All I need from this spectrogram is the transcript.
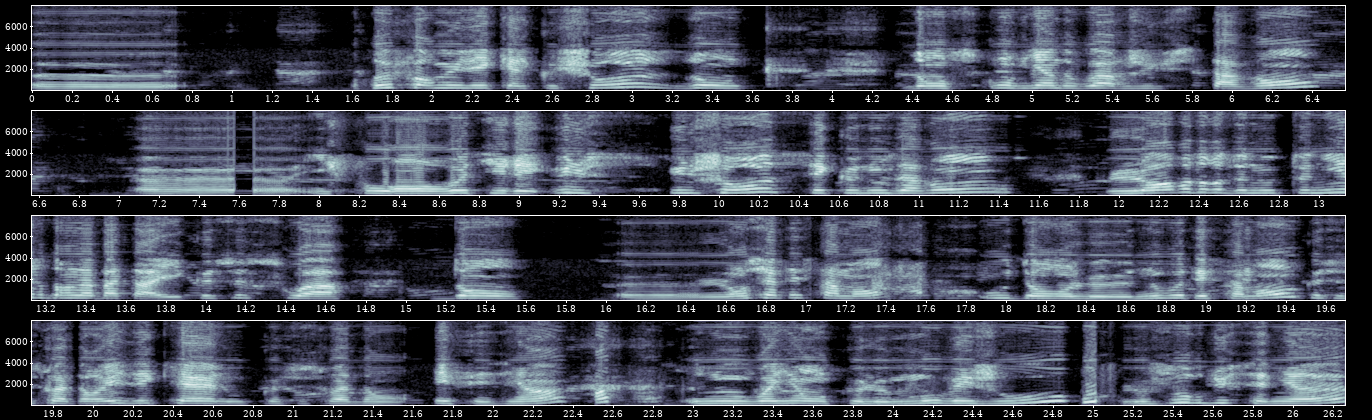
euh, reformuler quelque chose. Donc, dans ce qu'on vient de voir juste avant, il faut en retirer une, une chose, c'est que nous avons l'ordre de nous tenir dans la bataille, que ce soit dans euh, l'Ancien Testament ou dans le Nouveau Testament, que ce soit dans Ézéchiel ou que ce soit dans Éphésiens, nous voyons que le mauvais jour, le jour du Seigneur,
